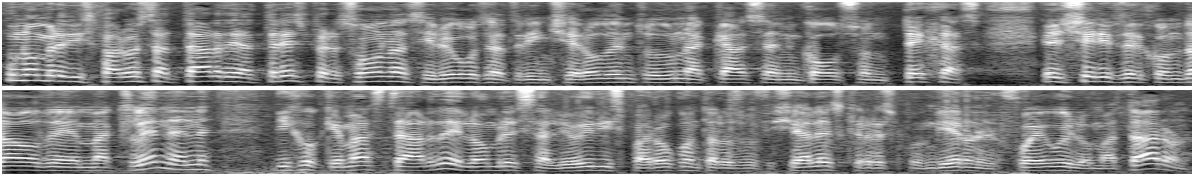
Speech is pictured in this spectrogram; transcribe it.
Un hombre disparó esta tarde a tres personas y luego se atrincheró dentro de una casa en Golson, Texas. El sheriff del condado de McLennan dijo que más tarde el hombre salió y disparó contra los oficiales que respondieron el fuego y lo mataron.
